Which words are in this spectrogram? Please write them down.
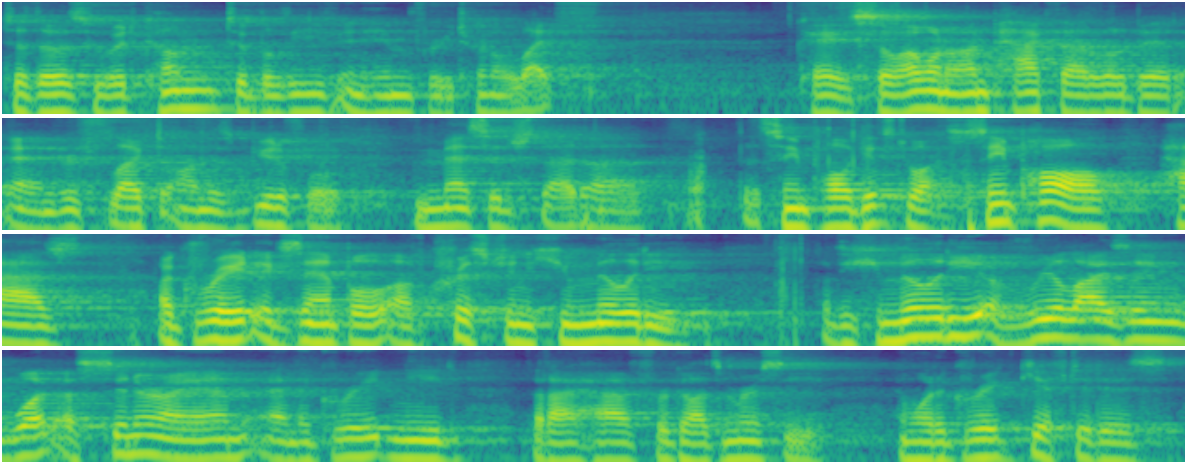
to those who would come to believe in him for eternal life. Okay, so I want to unpack that a little bit and reflect on this beautiful message that, uh, that St. Paul gives to us. St. Paul has a great example of Christian humility, of the humility of realizing what a sinner I am and the great need that I have for God's mercy, and what a great gift it is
